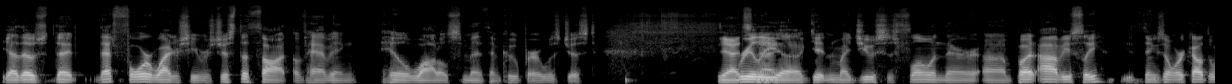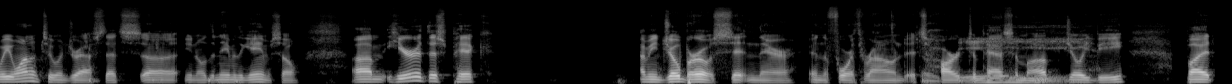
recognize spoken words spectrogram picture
yeah, those that that four wide receivers, just the thought of having Hill, Waddle, Smith, and Cooper was just Yeah, it's really nice. uh, getting my juices flowing there. Uh, but obviously, things don't work out the way you want them to in drafts. That's uh, you know the name of the game. So um, here at this pick, I mean Joe Burrow's sitting there in the fourth round. It's Joey hard to pass him up, Joey B. But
